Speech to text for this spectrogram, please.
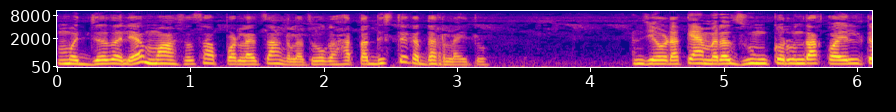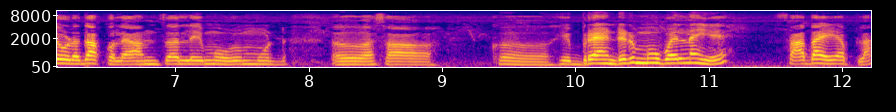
मज्जा झाली मासा सापडलाय चांगलाच. बघा हातात दिसते का? धरलाय तो. जेवढा कॅमेरा झूम करून दाखवायला तेवढा दाखवलाय. आमचा लय मो मोठ असा हे ब्रँडेड मोबाईल नाहीये. साधा आहे आपला.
